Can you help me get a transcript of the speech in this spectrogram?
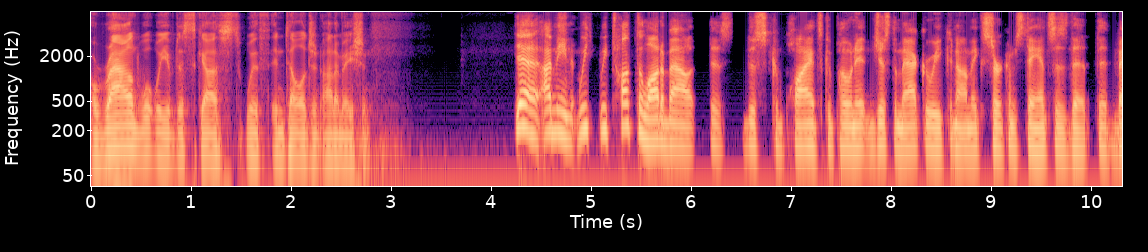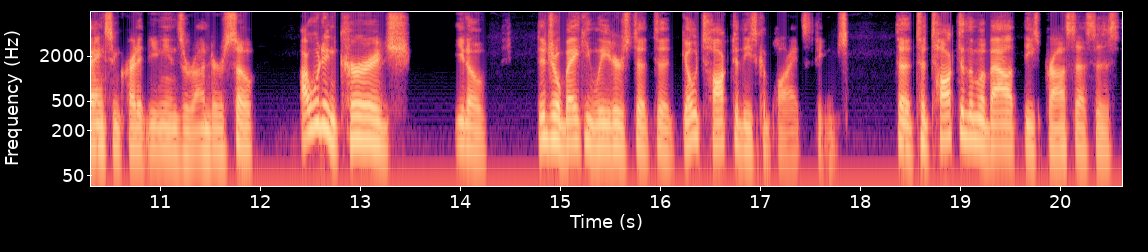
around what we have discussed with intelligent automation? Yeah, I mean, we we talked a lot about this this compliance component and just the macroeconomic circumstances that that banks and credit unions are under. So I would encourage, you know, digital banking leaders to to go talk to these compliance teams, to to talk to them about these processes.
